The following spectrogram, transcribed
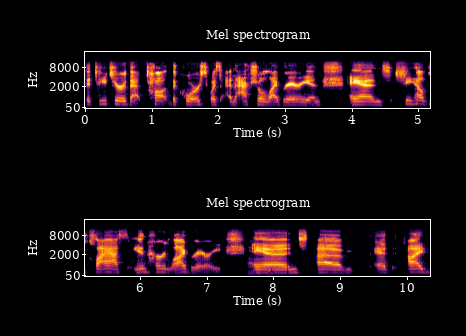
The teacher that taught the course was an actual librarian, and she held class in her library, oh, and. Um, and I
